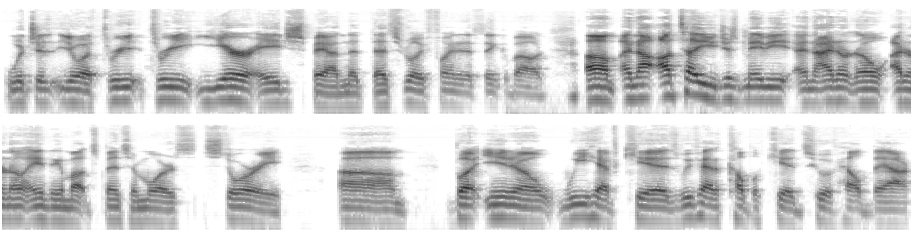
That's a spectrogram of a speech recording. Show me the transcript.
which is you know a three three year age span. That that's really funny to think about. Um, and I'll, I'll, tell you just maybe, and I don't know, I don't know anything about Spencer Moore's story. Um, but you know, we have kids. We've had a couple kids who have held back,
